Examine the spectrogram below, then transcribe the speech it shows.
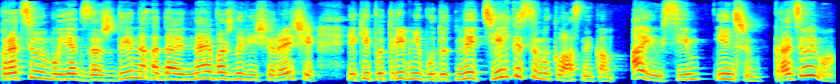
Працюємо, як завжди. Нагадаю, найважливіші речі, які потрібні будуть не тільки семикласникам, а й усім іншим. Працюємо!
